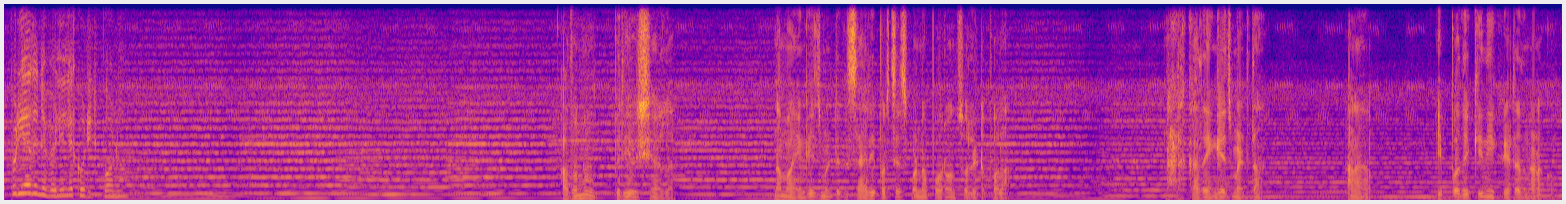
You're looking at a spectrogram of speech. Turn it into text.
எப்படியாவது என்ன வெளியில கூட்டிட்டு போகணும். அது ஒன்றும் பெரிய விஷயம் இல்லை. நம்ம என்கேஜ்மெண்ட்டுக்கு saree பர்ச்சேஸ் பண்ண போகிறோம்னு சொல்லிட்டு போகலாம் நடக்காத என்கேஜ்மெண்ட் தான். ஆனால் இப்போதைக்கு நீ கேட்டது நடக்கும்.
